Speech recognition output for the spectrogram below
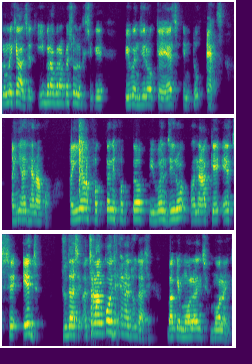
તમને ખ્યાલ છે એ બરાબર આપણે શું લખી શકીએ? P one zero K H into X અહીંયા ધ્યાન આપો. અહીંયા ફક્ત ને ફક્ત પી વન ઝીરો અને આ કે એચ છે એ જ જુદા છે. અચળાંકો જ એના જુદા છે. બાકી મોલંચ મોલંચ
